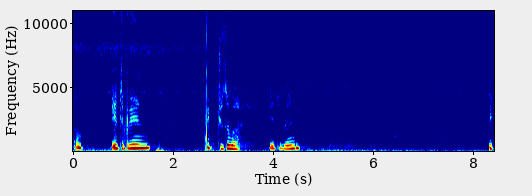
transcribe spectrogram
Tam 7000 300'e var. 7000 Üç-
